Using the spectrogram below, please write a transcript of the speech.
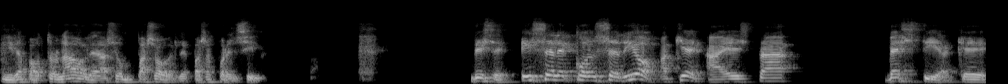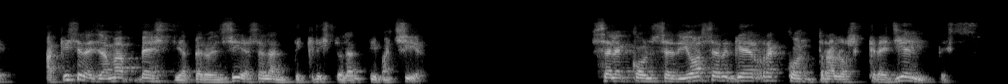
mira para otro lado, le hace un paso, le pasa por encima. Dice, y se le concedió a quién? A esta bestia, que aquí se le llama bestia, pero en sí es el anticristo, el antimachía. Se le concedió hacer guerra contra los creyentes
